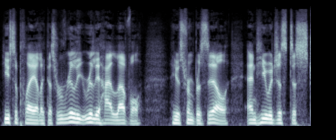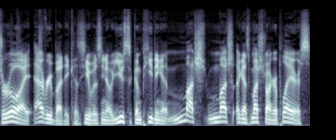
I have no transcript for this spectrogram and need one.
He used to play at like this really, really high level. He was from Brazil, and he would just destroy everybody because he was, you know, used to competing at much, much against much stronger players.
